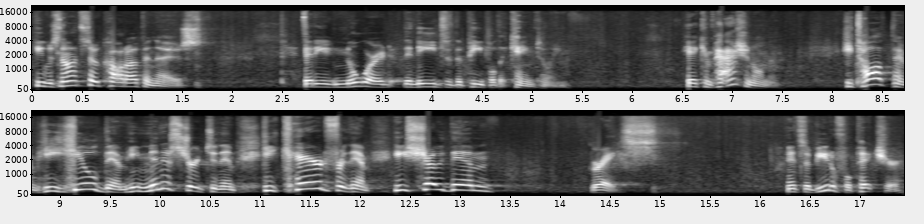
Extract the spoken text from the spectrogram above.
He was not so caught up in those that he ignored the needs of the people that came to him. He had compassion on them. He taught them, he healed them, he ministered to them, he cared for them, he showed them grace. It's a beautiful picture.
